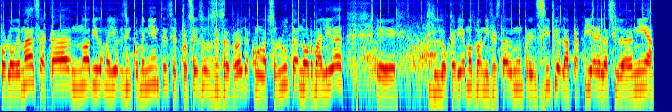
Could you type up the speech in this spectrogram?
por lo demás, acá no ha habido mayores inconvenientes, el proceso se desarrolla con absoluta normalidad. Eh, lo que habíamos manifestado en un principio, la apatía de la ciudadanía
